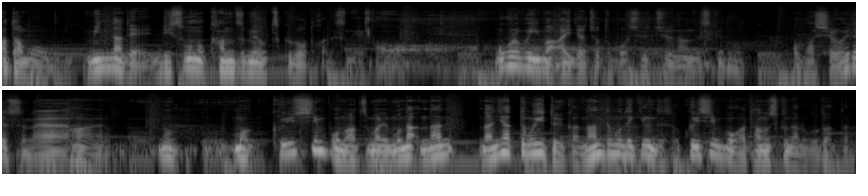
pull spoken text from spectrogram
あとはもうみんなで理想の缶詰を作ろうとかですね。もうこれも今アイデアちょっと募集中なんですけど、面白いですね。はい。もうまあ、食いしん坊の集まりもなな何やってもいいというか何でもできるんですよ、食いしん坊が楽しくなることだったら。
